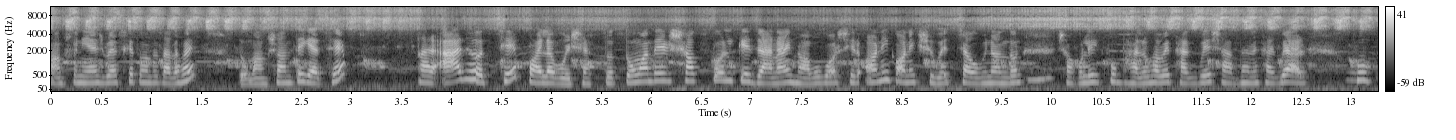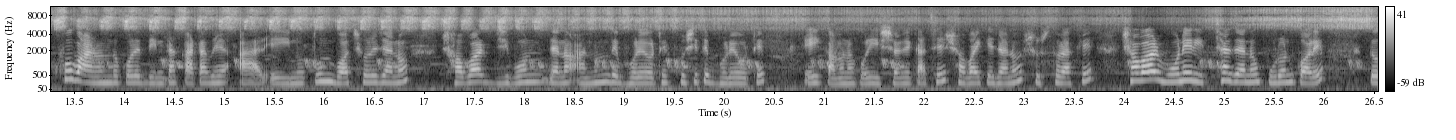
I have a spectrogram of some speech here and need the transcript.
মাংস নিয়ে আসবে আজকে তোমাদের দাদাভাই। তো মাংস আনতে গেছে। আর আজ হচ্ছে পয়লা বৈশাখ, তো তোমাদের সকলকে জানাই নববর্ষের অনেক অনেক শুভেচ্ছা, অভিনন্দন। সকলেই খুব ভালোভাবে থাকবে, সাবধানে থাকবে আর খুব খুব আনন্দ করে দিনটা কাটাবে আর এই নতুন বছরে যেন সবার জীবন যেন আনন্দে ভরে ওঠে, খুশিতে ভরে ওঠে। এই কামনা করি ঈশ্বরের কাছে। সবাইকে যেন সুস্থ রাখে। সবার মনের ইচ্ছা যেন পূরণ করে। তো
